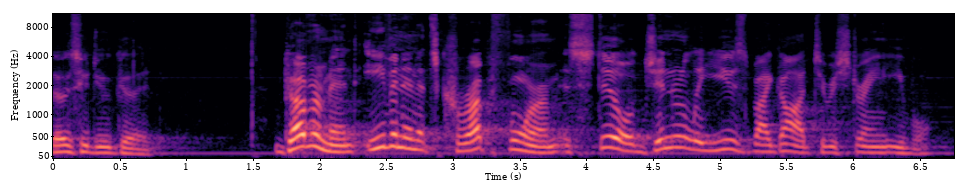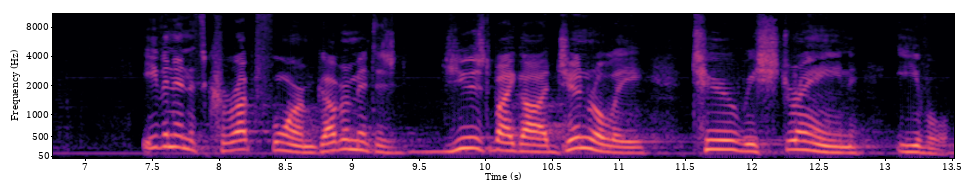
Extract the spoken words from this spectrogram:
those who do good. Government, even in its corrupt form, is still generally used by God to restrain evil. Even in its corrupt form, government is used by God generally to restrain evil.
